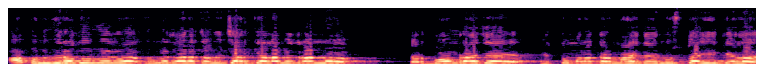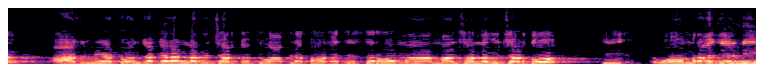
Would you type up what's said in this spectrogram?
आपण विरोधी उमेदवाराचा विचार केला मित्रांनो. तर बोमराजे हे तुम्हाला तर माहिती आहे नुसतं ही केलं. आज मी या डोंजकरांना विचारतो किंवा आपल्या भागातील सर्व मा- माणसांना विचारतो की ओमराजेंनी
